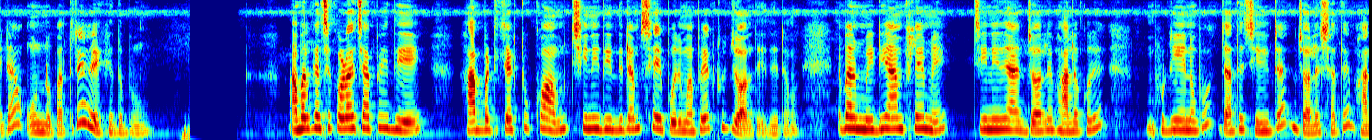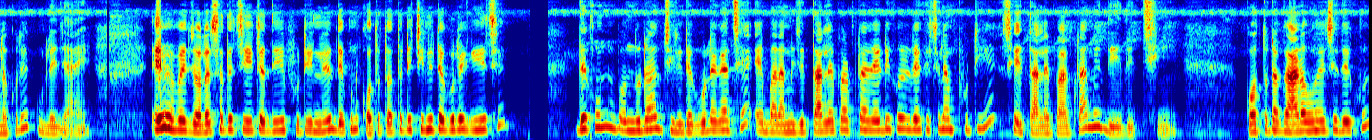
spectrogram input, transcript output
এটা অন্য পাত্রে রেখে দেবো। আমার কাছে কড়াই চাপিয়ে দিয়ে হাফ বাটিতে একটু কম চিনি দিয়ে দিলাম, সেই পরিমাপে একটু জল দিয়ে দিলাম। এবার মিডিয়াম ফ্লেমে চিনি আর জলে ভালো করে ফুটিয়ে নেব, যাতে চিনিটা জলের সাথে ভালো করে গুলে যায়। এইভাবে জলের সাথে চিনিটা দিয়ে ফুটিয়ে নিলে দেখুন কত তাড়াতাড়ি চিনিটা গলে গিয়েছে। দেখুন বন্ধুরা, চিনিটা গলে গেছে। এবার আমি যে তালের পাপটা রেডি করে রেখেছিলাম ফুটিয়ে, সেই তালের পাপটা আমি দিয়ে দিচ্ছি। কতটা গাঢ় হয়েছে দেখুন,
